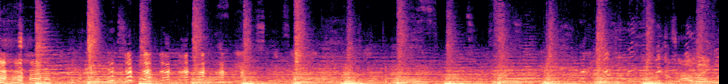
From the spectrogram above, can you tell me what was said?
so wait.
